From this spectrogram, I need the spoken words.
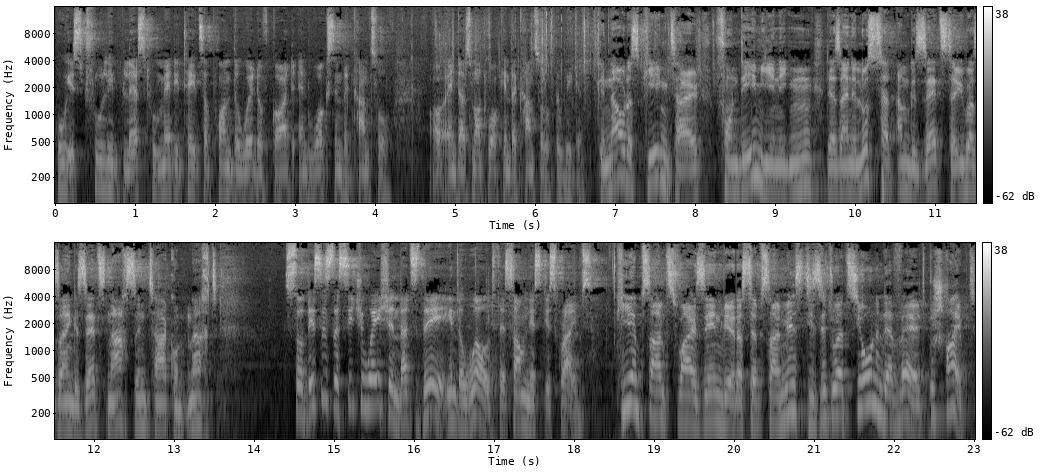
who is truly blessed, who meditates upon the word of God and walks in the counsel, and does not walk in the counsel of the wicked. Genau das Gegenteil von demjenigen, der seine Lust hat am Gesetz, der über sein Gesetz nachsinnt Tag und Nacht. So, this is the situation that's there in the world the psalmist describes. Hier im Psalm 2 sehen wir, dass der Psalmist die Situation in der Welt beschreibt.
